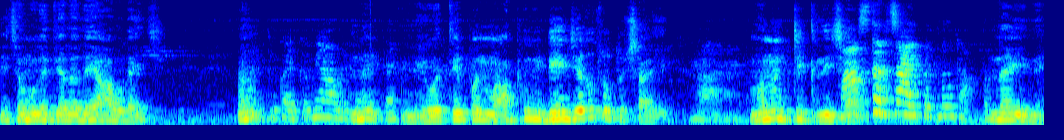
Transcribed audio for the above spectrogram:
त्याच्यामुळे त्याला लय आवडायची? तू काय कमी आवडत होती काय? नाही मी होते पण मग आपण डेंजरच होतो शाळेत. हा. म्हणून टिकली शाळा मास्तरचं ऐकत नव्हतं आपण. नाही नाही.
